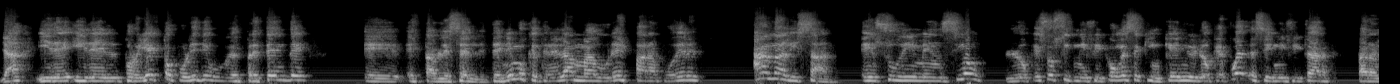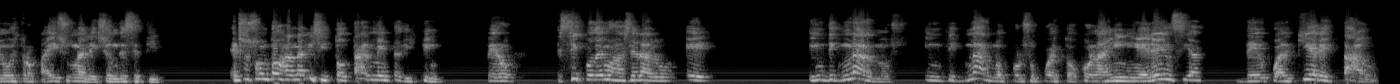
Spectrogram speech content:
¿ya? Y, de, y del proyecto político que pretende eh, establecerle. Tenemos que tener la madurez para poder analizar en su dimensión lo que eso significó en ese quinquenio y lo que puede significar para nuestro país una elección de ese tipo. Esos son dos análisis totalmente distintos, pero sí podemos hacer algo, es indignarnos, indignarnos, por supuesto, con las injerencias de cualquier Estado,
